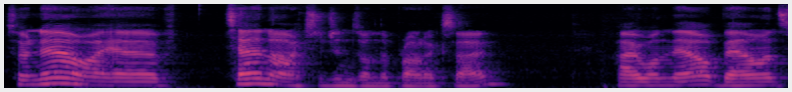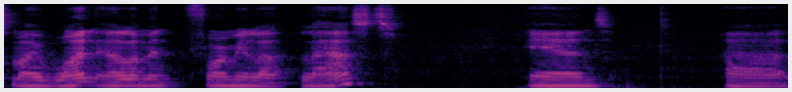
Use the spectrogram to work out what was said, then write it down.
So now I have 10 oxygens on the product side. I will now balance my one element formula last. And uh,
